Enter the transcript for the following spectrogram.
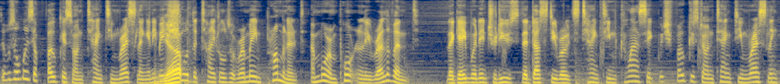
there was always a focus on tag team wrestling and he made Yep. sure the titles remained prominent and more importantly relevant. The game would introduce the Dusty Rhodes Tag Team Classic, which focused on tag team wrestling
